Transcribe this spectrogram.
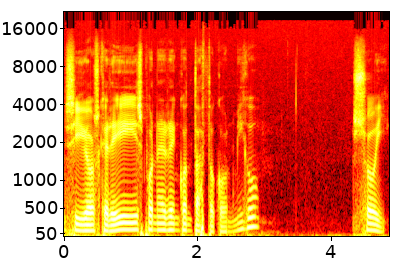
si os queréis poner en contacto conmigo, soy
